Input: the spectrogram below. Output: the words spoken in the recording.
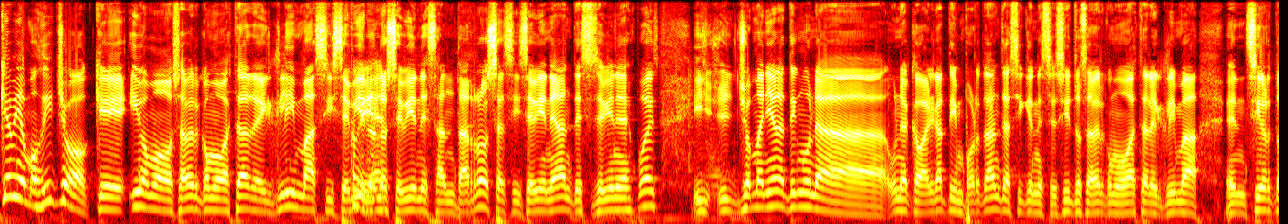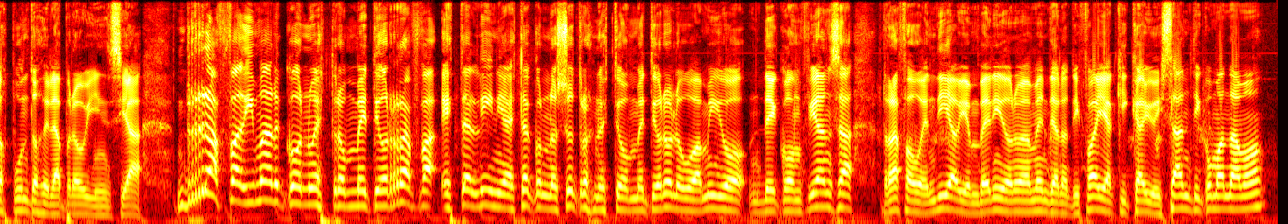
¿qué habíamos dicho? Que íbamos a ver cómo va a estar el clima, si se Muy viene o no se viene Santa Rosa, si se viene antes, si se viene después. Y y yo mañana tengo una, una cabalgata importante, así que necesito saber cómo va a estar el clima en ciertos puntos de la provincia. Rafa Di Marco, nuestro meteorrafa, está en línea, está con nosotros nuestro meteorólogo amigo de confianza. Rafa, buen día, bienvenido nuevamente a Notify. Aquí Cayo y Santi, ¿cómo andamos?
